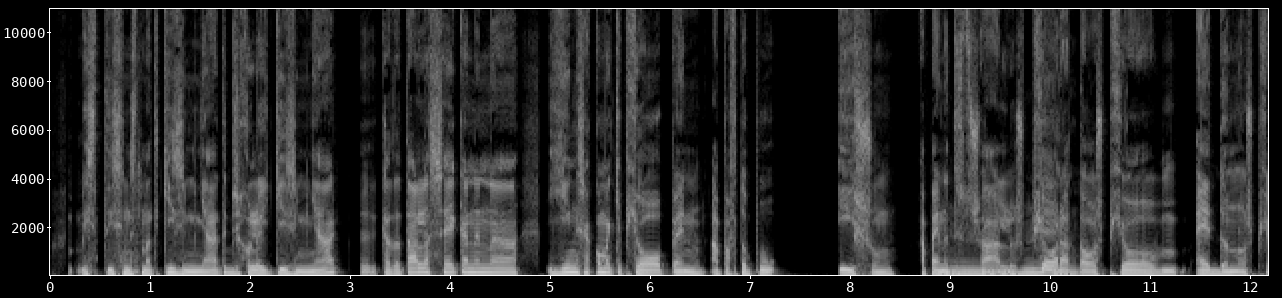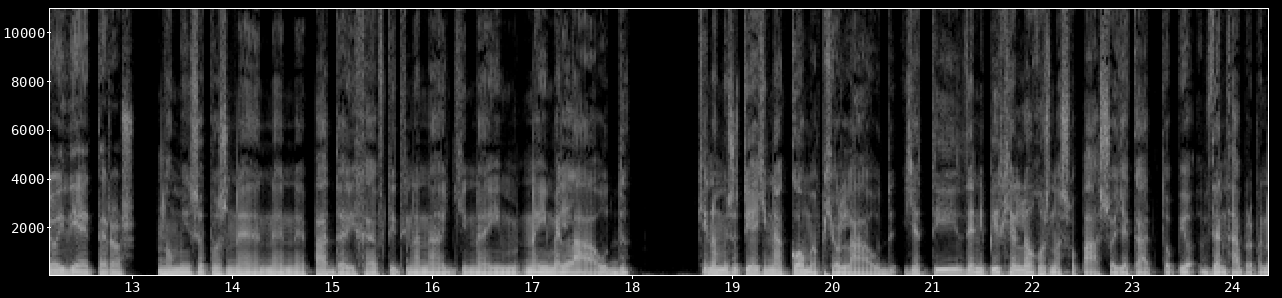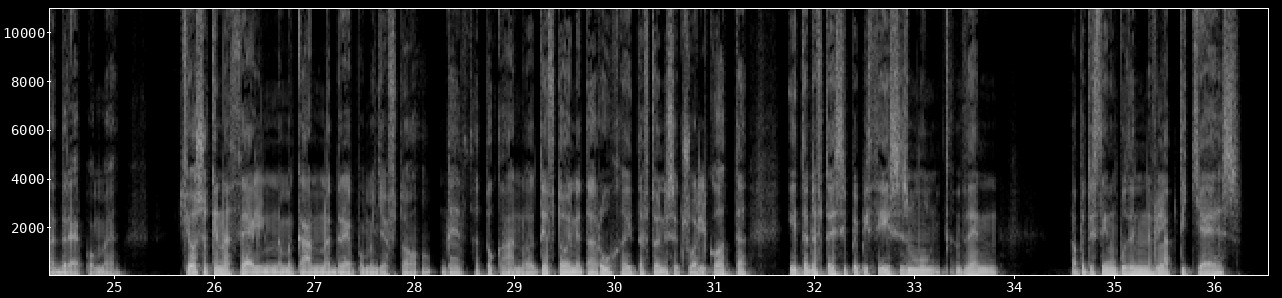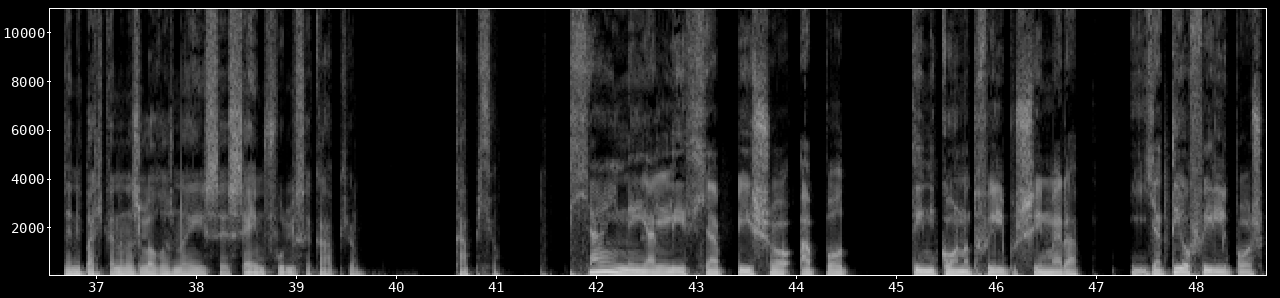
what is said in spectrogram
τη συναισθηματική ζημιά, την ψυχολογική ζημιά. Ε, κατά τα άλλα σε έκανε να γίνεις ακόμα και πιο open από αυτό που ήσουν απέναντι στους άλλους. Πιο ναι. ορατός, πιο έντονος, πιο ιδιαίτερος. Νομίζω πως ναι, ναι, ναι. Πάντα είχα αυτή την ανάγκη να είμαι, να είμαι loud και νομίζω ότι έγινε ακόμα πιο loud γιατί δεν υπήρχε λόγος να σοπάσω για κάτι το οποίο δεν θα έπρεπε να ντρέπομαι. Και όσο και να θέλουν να με κάνουν να ντρέπομαι γι' αυτό δεν θα το κάνω. Είτε αυτό είναι τα ρούχα είτε αυτό είναι η σεξουαλικότητα είτε είναι αυτές οι πεπιθήσεις μου δεν... από τη στιγμή που δεν είναι βλαπτικές δεν υπάρχει κανένας λόγος να είσαι shameful σε κάποιον. Κάποιο. Ποια είναι η αλήθεια πίσω από την εικόνα του Φίλιππου σήμερα; Γιατί ο Φίλιππος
